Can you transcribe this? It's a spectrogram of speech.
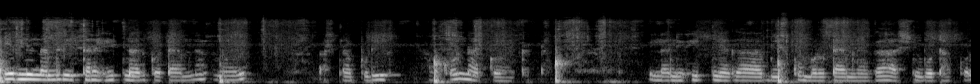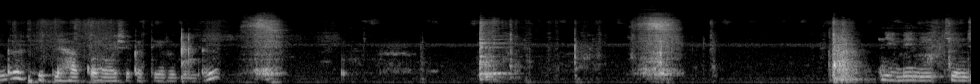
ಇರಲಿಲ್ಲ ಅಂದ್ರೆ ಈ ಥರ ಹಿಟ್ಟು ನಾದ್ಕೋ ಟೈಮ್ನಾಗ ನಾವು ಅರ್ಶಿನ ಪುಡಿ ಹಾಕ್ಕೊಂಡು ನಾದ್ಕೋಬೇಕು ಇಲ್ಲ, ನೀವು ಹಿಟ್ಟಿನಾಗ ಬೀಸ್ಕೊಂಬರೋ ಟೈಮ್ನಾಗ ಅರ್ಶಿನ ಬೂಟ್ ಹಾಕ್ಕೊಂಡ್ರೆ ಹಿಟ್ಟನ್ನೇ ಹಾಕ್ಕೊಳ್ಳೋ ಅವಶ್ಯಕತೆ ಇರೋದಿಲ್ಲ ರೀ ನಿನ್ನೆ ನೀರು ಚೇಂಜ್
